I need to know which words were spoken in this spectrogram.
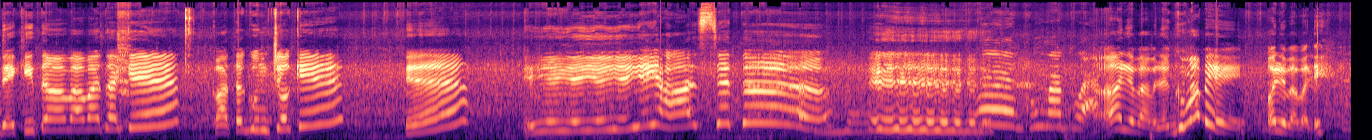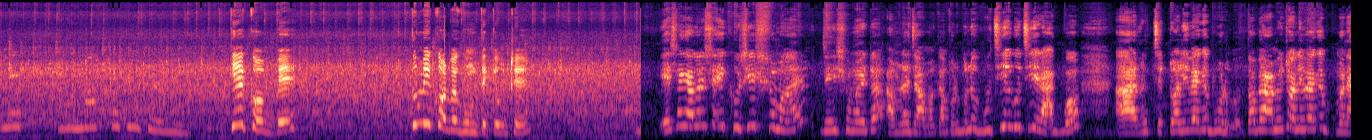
দেখি তো বাবা তাকে, কত ঘুম চোখে হ্যাঁ? এই এই এই এই এই এই, হাসছে তো। ওরে বাবালে, ঘুমাবে? ওরে বাবালে। কে করবে? তুমি করবে ঘুম থেকে উঠে। এসে গেল সেই খুশির সময় যেই সময়টা আমরা জামা কাপড়গুলো গুছিয়ে গুছিয়ে রাখব আর হচ্ছে টলি ব্যাগে ভরবো। তবে আমি টলি ব্যাগে মানে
